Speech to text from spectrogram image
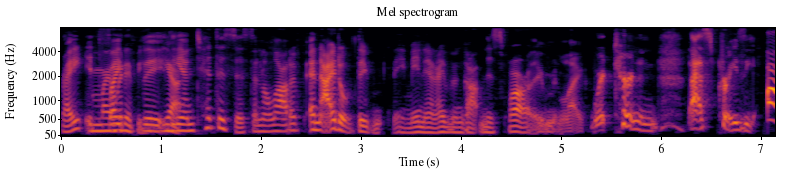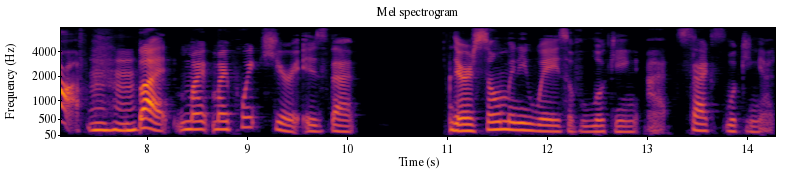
right? It's Why like it be? The, Yeah. the antithesis. And a lot of, and I don't think they may not have even gotten this far. They've been like, we're turning, that's crazy off. Mm-hmm. But my my point here is that there are so many ways of looking at sex, looking at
